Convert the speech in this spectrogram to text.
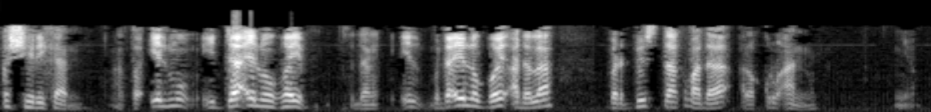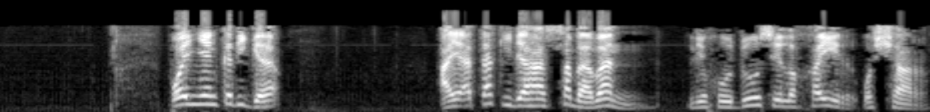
kesyirikan atau ilmu ida ilmu gaib. Sedang ilmu, ilmu gaib adalah berdusta kepada Al-Qur'an. Ya. Poin yang ketiga, ayat takidah sababan li hudusil khair wasyar.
